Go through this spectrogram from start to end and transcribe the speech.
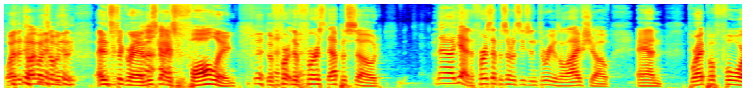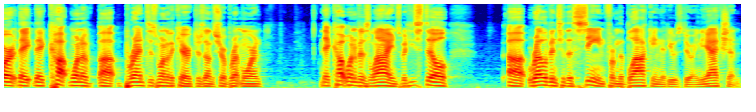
why they talk about someone's Instagram? This guy's falling. The fir- the first episode, uh, yeah, the first episode of season three was a live show, and right before they they cut one of uh, Brent is one of the characters on the show, Brent Morin. They cut one of his lines, but he's still uh, relevant to the scene from the blocking that he was doing, the action.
